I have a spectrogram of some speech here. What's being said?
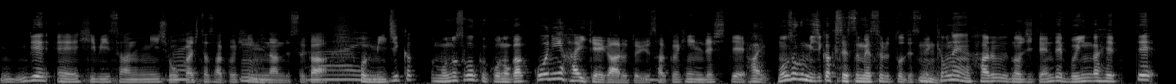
うん。で、えー日比さんに紹介した作品なんですが、はい。これ短くものすごくこの学校に背景があるという作品でして、はいものすごく短く説明するとですね、うん。去年春の時点で部員が減って、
